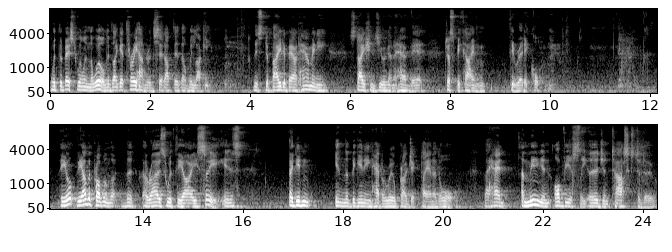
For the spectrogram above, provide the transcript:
with the best will in the world, if they get 300 set up there, they'll be lucky. This debate about how many stations you were going to have there just became theoretical. The, the other problem that, that arose with the IEC is they didn't in the beginning have a real project plan at all. They had a million obviously urgent tasks to do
